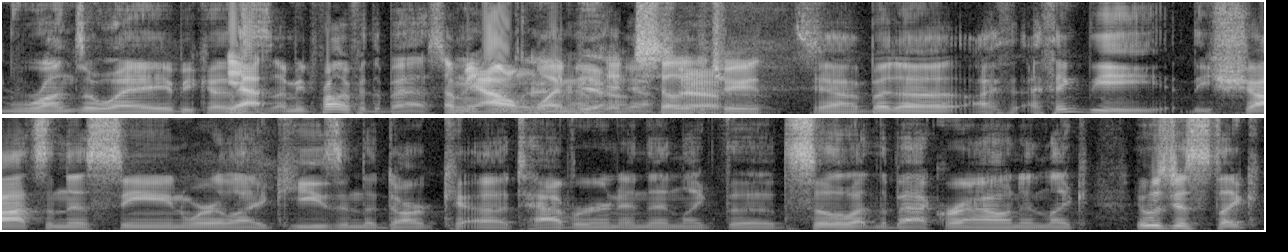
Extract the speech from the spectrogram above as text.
runs away because Yeah. I mean probably for the best. I mean I don't blame him Yeah. to tell you Yeah. the truth yeah, but uh, I, th- I think the the shots in this scene where like he's in the dark ca- uh, tavern and then like the, the silhouette in the background and like it was just like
